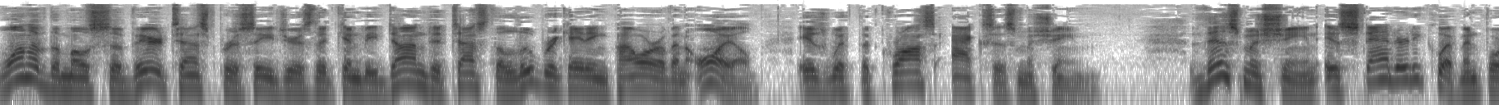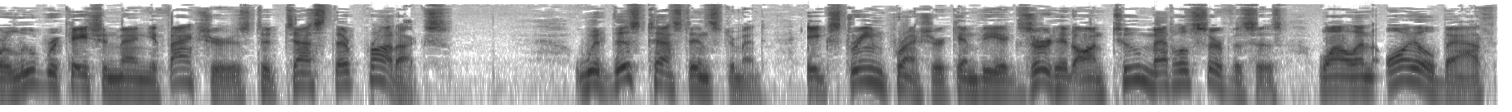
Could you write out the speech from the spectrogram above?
One of the most severe test procedures that can be done to test the lubricating power of an oil is with the cross-axis machine. This machine is standard equipment for lubrication manufacturers to test their products. With this test instrument, extreme pressure can be exerted on two metal surfaces while an oil bath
